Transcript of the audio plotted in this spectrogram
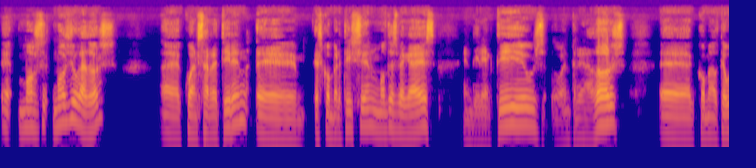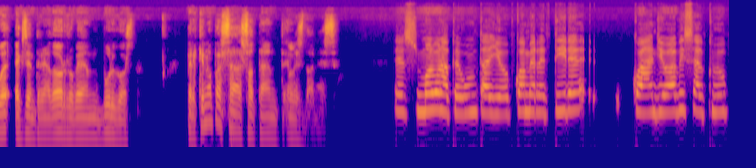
Eh, molts, molts jugadors, eh, quan se retiren, eh, es converteixen moltes vegades en directius o entrenadors, eh, com el teu exentrenador Rubén Burgos. Per què no passa això tant en les dones? És molt bona pregunta. Jo, quan me retire, quan jo avisa al club,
